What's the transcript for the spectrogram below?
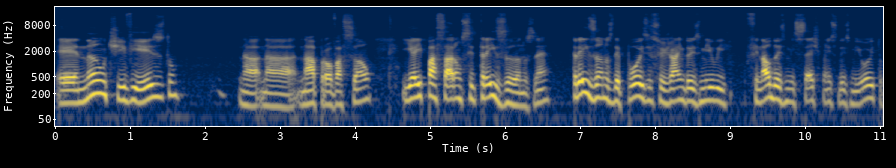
é, não tive êxito na, na, na aprovação e aí passaram-se três anos, né? Três anos depois, isso já em 2000 e, final de 2007 para início de 2008,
